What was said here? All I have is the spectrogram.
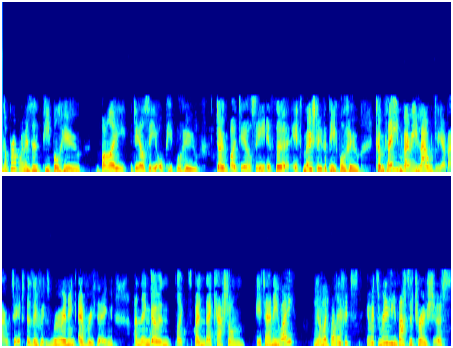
the problem isn't people who buy DLC or people who don't buy DLC. It's the, it's mostly the people who complain very loudly about it as if it's ruining everything, and then go and like spend their cash on it anyway. You're Mhm. like, well, if it's if it's really that atrocious,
